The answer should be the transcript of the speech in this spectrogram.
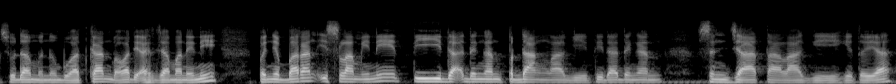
sudah menubuatkan bahwa di akhir zaman ini penyebaran Islam ini tidak dengan pedang lagi, tidak dengan senjata lagi gitu ya.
